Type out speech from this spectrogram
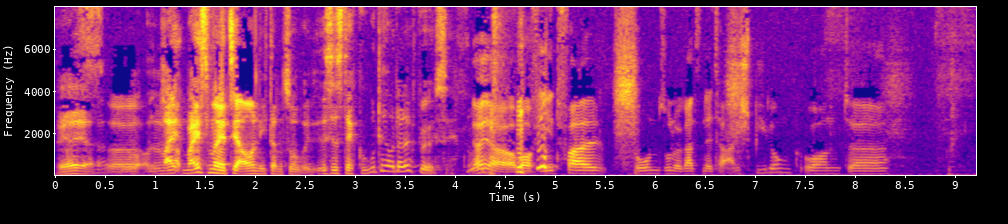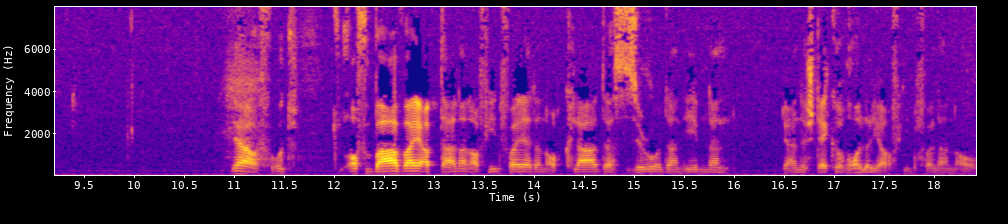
Ja, ja. Das, äh, We weiß man jetzt ja auch nicht dann so, ist es der Gute oder der Böse? Ja, ja, aber auf jeden Fall schon so eine ganz nette Anspielung und äh, ja, und offenbar war ja ab da dann auf jeden Fall ja dann auch klar, dass Zero dann eben dann ja eine stärkere Rolle ja auf jeden Fall dann auch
